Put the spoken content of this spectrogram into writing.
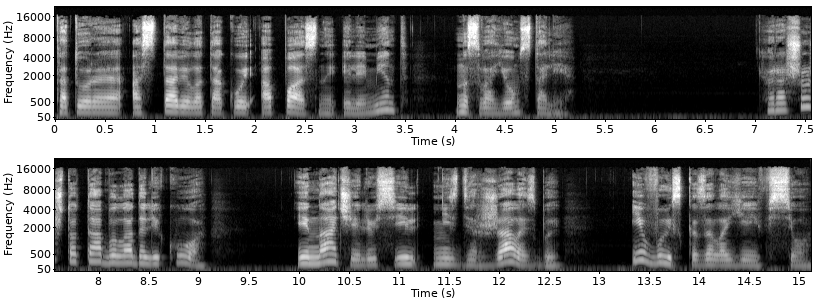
которая оставила такой опасный элемент на своем столе. Хорошо, что та была далеко, иначе Люсиль не сдержалась бы и высказала ей все.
